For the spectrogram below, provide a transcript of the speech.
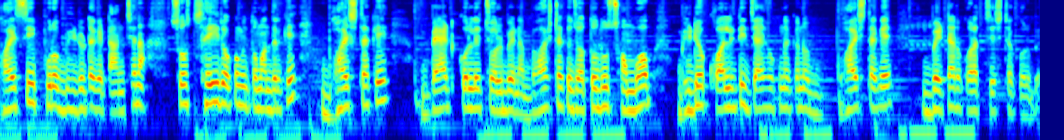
ভয়েসই পুরো ভিডিওটাকে টানছে না। সো সেই রকমই তোমাদেরকে ভয়েসটাকে ব্যাড করলে চলবে না। ভয়েসটাকে যতদূর সম্ভব ভিডিও কোয়ালিটি যাই হোক না কেন ভয়েসটাকে বেটার করার চেষ্টা করবে।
